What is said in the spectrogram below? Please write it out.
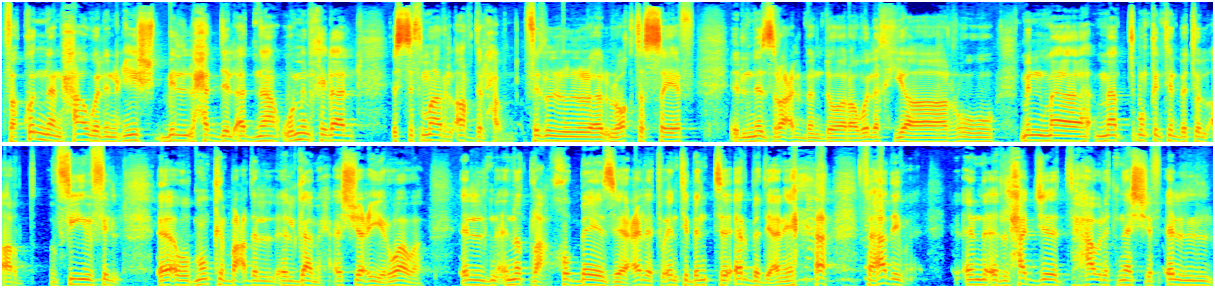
فكنا نحاول نعيش بالحد الأدنى ومن خلال استثمار الأرض الحول في ال- الوقت الصيف نزرع البندورة والخيار ومن ما ما ممكن تنبت الأرض. في في آه، وممكن بعض ال- القمح الشعير واوا نطلع خبيزة علت وأنت بنت إربد يعني. فهذه ان الحج تحاول تنشف. ال...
